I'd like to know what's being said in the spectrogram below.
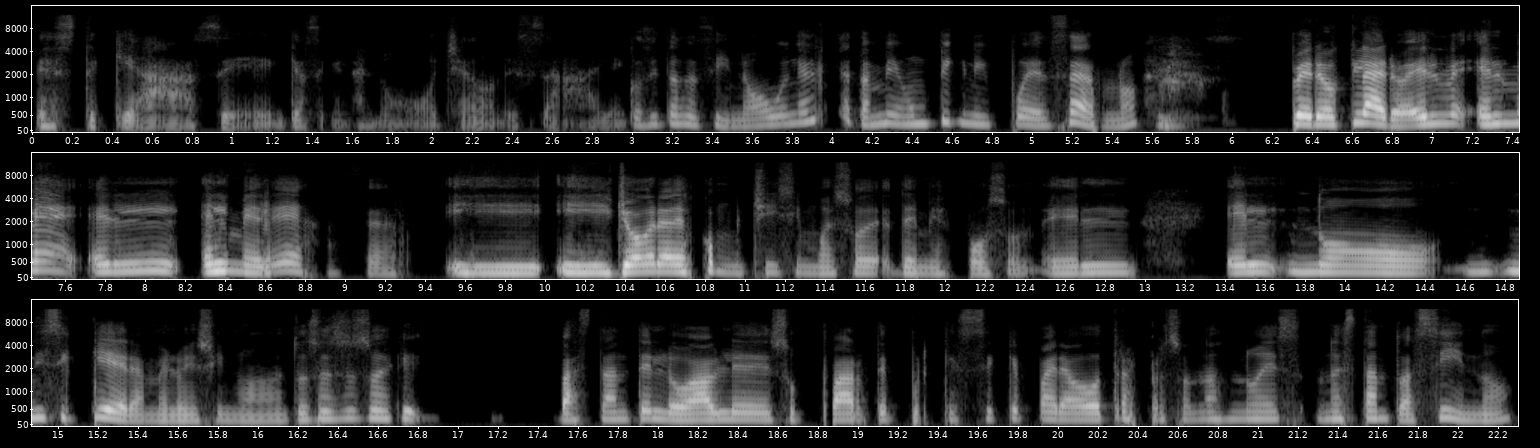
este, qué hacen, qué hacen en la noche, a dónde salen, cositas así, ¿no? O en el día también, un picnic puede ser, ¿no? Pero claro, él me, él me, él, él me deja hacer y, y yo agradezco muchísimo eso de, de mi esposo. Él, él no, ni siquiera me lo ha insinuado. Entonces eso es que bastante loable de su parte porque sé que para otras personas no es, no es tanto así, ¿no?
